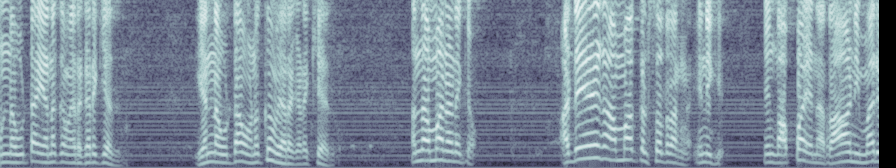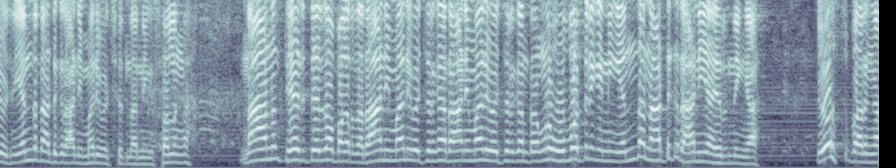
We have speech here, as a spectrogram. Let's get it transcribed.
உன்னை விட்டா எனக்கும் வேற கிடைக்காது. என்னை விட்டா உனக்கும் வேற கிடைக்காது. அந்த அம்மா நினைக்கும். அநேக அம்மாக்கள் சொல்றாங்க இன்னைக்கு எங்கள் அப்பா என்ன ராணி மாதிரி வச்சு எந்த நாட்டுக்கு ராணி மாதிரி வச்சுருந்தா நீங்கள் சொல்லுங்க. நானும் தேடி தேடி தான் பார்க்குறேன். ராணி மாதிரி வச்சிருக்கேன் ராணி மாதிரி வச்சுருக்கேன்றவங்களும் ஒவ்வொருத்தருக்கும் நீங்கள் எந்த நாட்டுக்கு ராணியாக இருந்தீங்க? யோசிச்சு பாருங்க.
